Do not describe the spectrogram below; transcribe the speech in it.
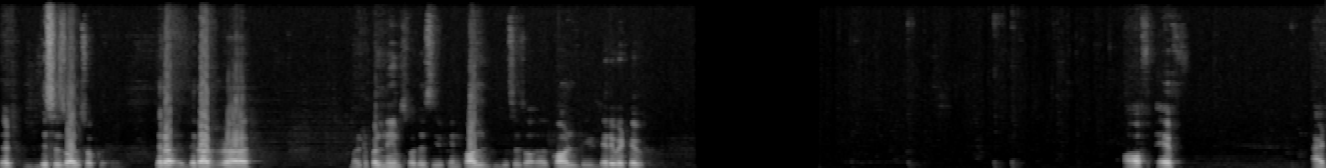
that this is also there are there are uh, multiple names for this. You can call this is uh, called the derivative of f at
